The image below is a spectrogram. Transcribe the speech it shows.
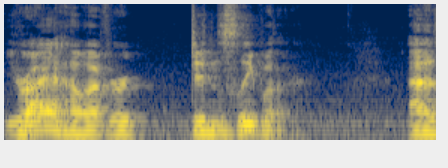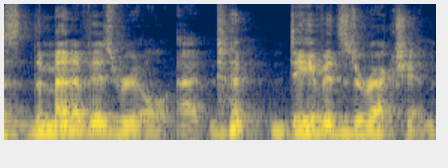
Uriah, however, didn't sleep with her, as the men of Israel, at David's direction,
